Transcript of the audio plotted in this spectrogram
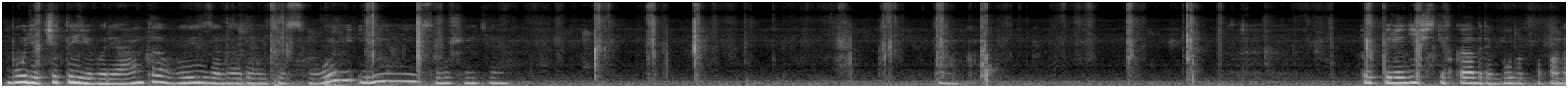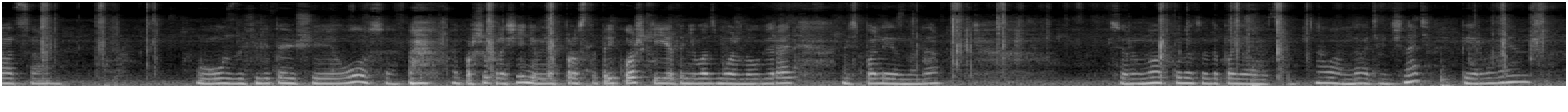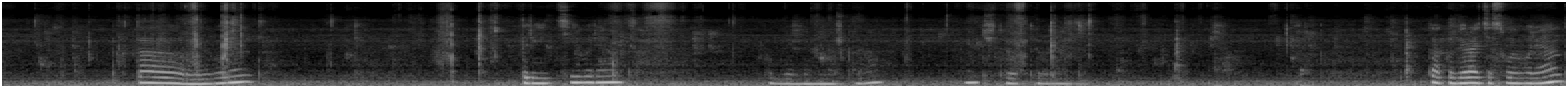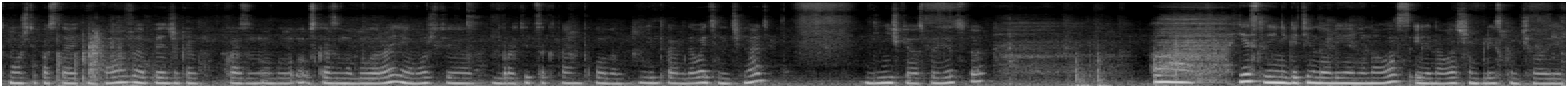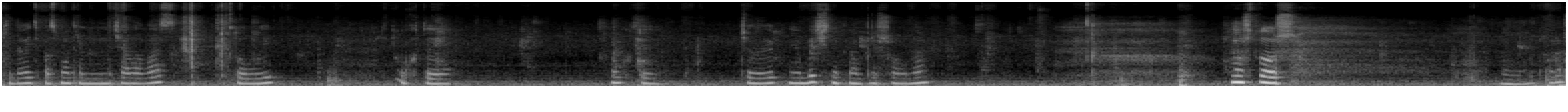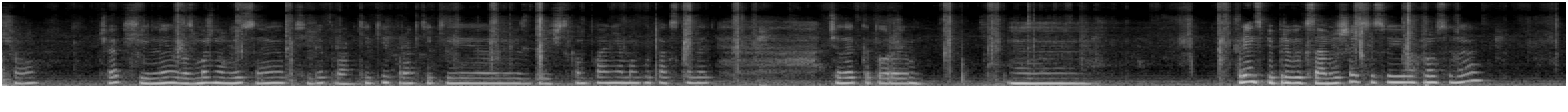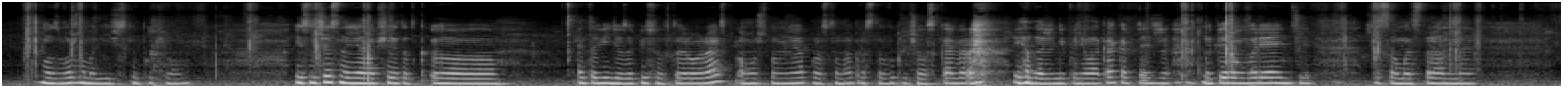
будет четыре варианта, вы загадываете свой и слушаете. Тут периодически в кадре будут попадаться в воздухе летающие волосы. Прошу прощения, у меня просто три кошки, и это невозможно убирать. Бесполезно, да? Все равно откуда-то да появится. Ну ладно, давайте начинать. Первый вариант. Второй вариант. Третий вариант. Поближе немножко, да? И четвертый вариант. Так, выбирайте свой вариант, можете поставить на паузу. Опять же, как сказано было, сказано было ранее, можете обратиться к тайм-кодам. Итак, давайте начинать. Единички вас приветствую. Есть ли негативное влияние на вас или на вашем близком человеке? Давайте посмотрим на начало вас. Кто вы? Ух ты. Ух ты. Человек необычный к нам пришел, да? Ну что ж, ну, хорошо. Человек сильный, возможно, вы сами по себе практики, практики эзотерическом плане, могу так сказать. Человек, который, в принципе, привык сам решать все свои вопросы, да? Возможно, магическим путем. Если честно, я вообще этот э, это видео записываю второй раз, потому что у меня просто-напросто выключилась камера. Я даже не поняла, как, опять же, на первом варианте, что самое странное.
